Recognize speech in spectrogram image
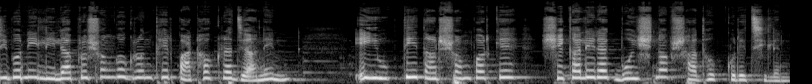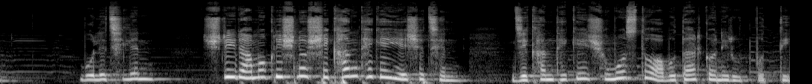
জীবনী লীলা প্রসঙ্গ গ্রন্থের পাঠকরা জানেন, এই উক্তি তার সম্পর্কে সেকালের এক বৈষ্ণব সাধক করেছিলেন। বলেছিলেন, শ্রী রামকৃষ্ণ সেখান থেকেই এসেছেন, যেখান থেকে সমস্ত অবতারগণের উৎপত্তি।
